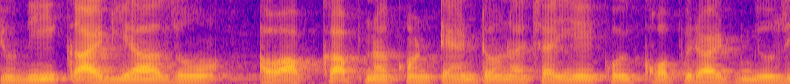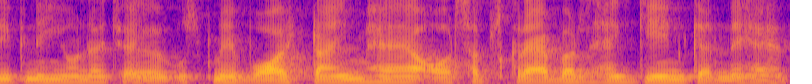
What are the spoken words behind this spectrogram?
यूनिक आइडियाज़ हों, अब आपका अपना कंटेंट होना चाहिए, कोई कॉपीराइट म्यूज़िक नहीं होना चाहिए, उसमें वॉच टाइम है और सब्सक्राइबर्स हैं, गेन करने हैं।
